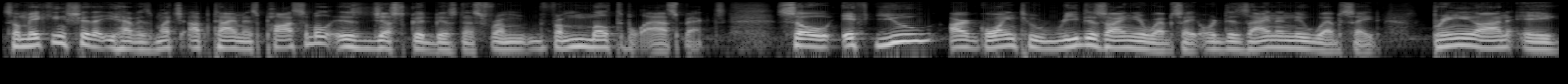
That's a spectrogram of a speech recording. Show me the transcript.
So making sure that you have as much uptime as possible is just good business from from multiple aspects. So if you are going to redesign your website or design a new website, bringing on a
